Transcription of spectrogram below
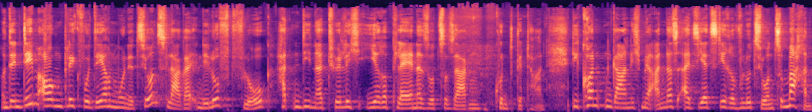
Und in dem Augenblick, wo deren Munitionslager in die Luft flog, hatten die natürlich ihre Pläne sozusagen kundgetan. Die konnten gar nicht mehr anders, als jetzt die Revolution zu machen.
